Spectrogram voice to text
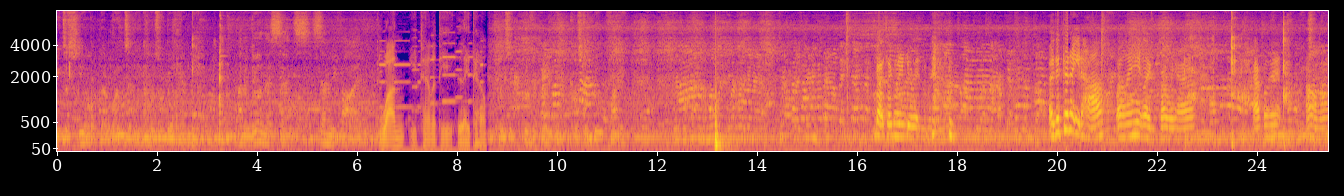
It's a skill that runs in the Elizondo family. I've been doing this since 75. One eternity later. Place it perfectly in a custom-built frame. This is kind of the moment where we're gonna tip the tin shaft. Guys, I couldn't do it. We're gonna load it onto the rack that we just built. I did kind of eat half. I only ate like probably half. Half of it. I don't know.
